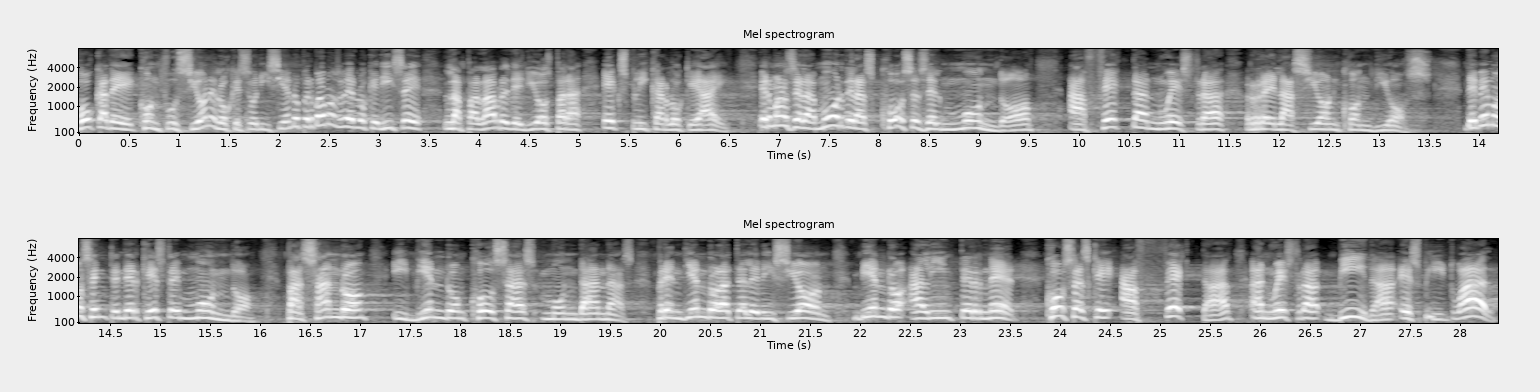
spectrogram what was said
poca de confusión en lo que estoy diciendo, pero vamos a ver lo que dice la palabra de Dios para explicar lo que hay. Hermanos, el amor de las cosas del mundo afecta nuestra relación con Dios. Debemos entender que este mundo, pasando y viendo cosas mundanas, prendiendo la televisión, viendo al internet, cosas que afectan a nuestra vida espiritual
